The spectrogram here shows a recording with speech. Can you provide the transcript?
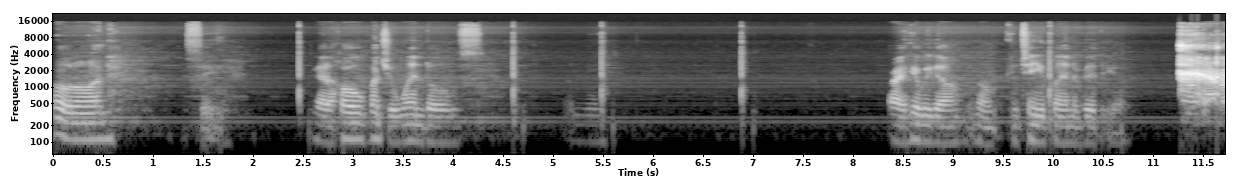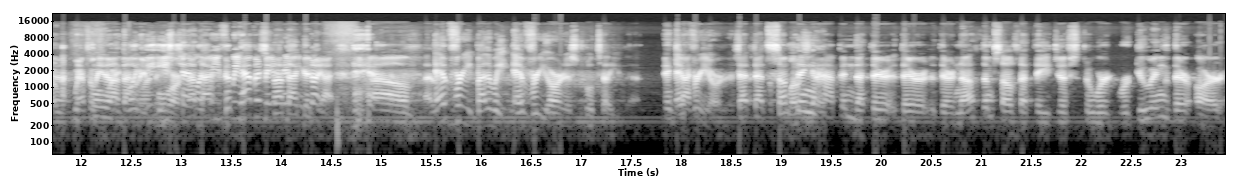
Hold on. Let's see. Got a whole bunch of windows. All right, here we go. We're gonna continue playing the video. Yeah, but definitely not that Well, good. he's Not that we- good. we haven't made not that good good. yet. Um, Every, by the way, every artist will tell you that. Every artist. that that something happened that they're they're they're not themselves that they just were, were doing their art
